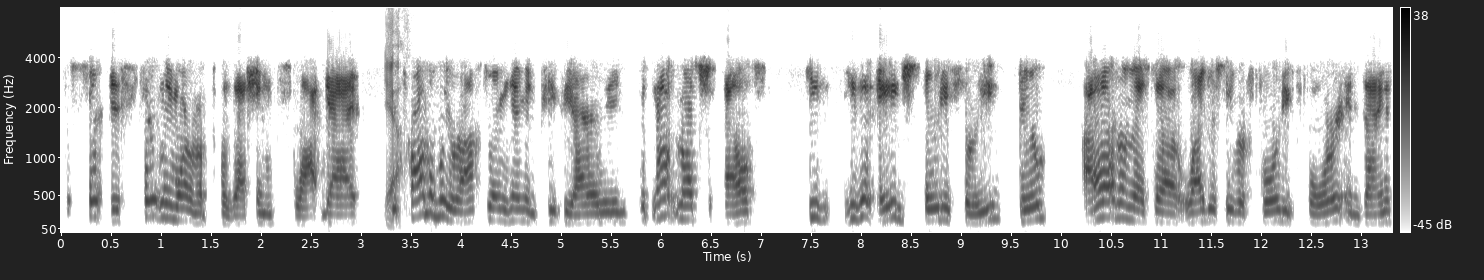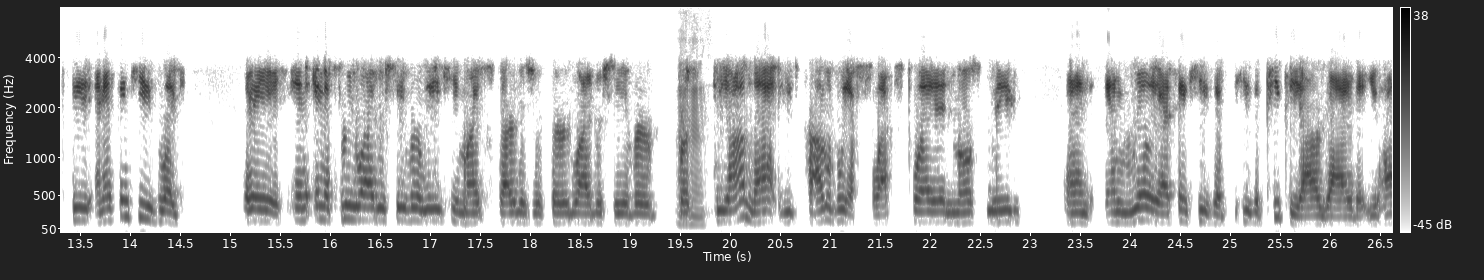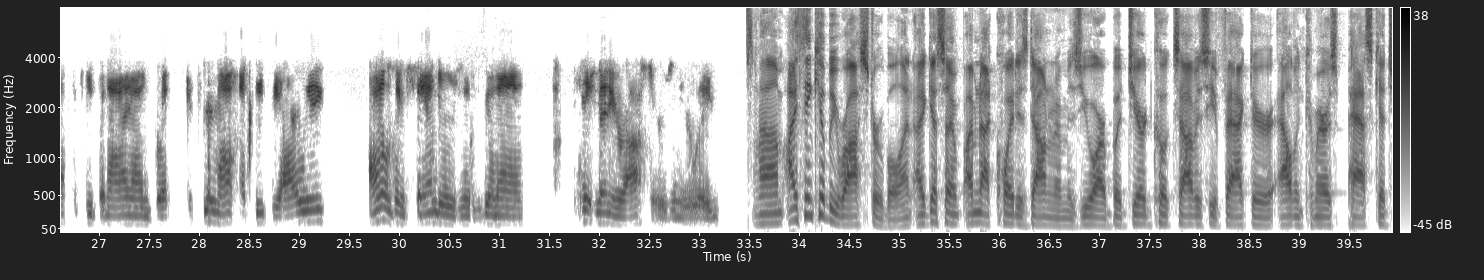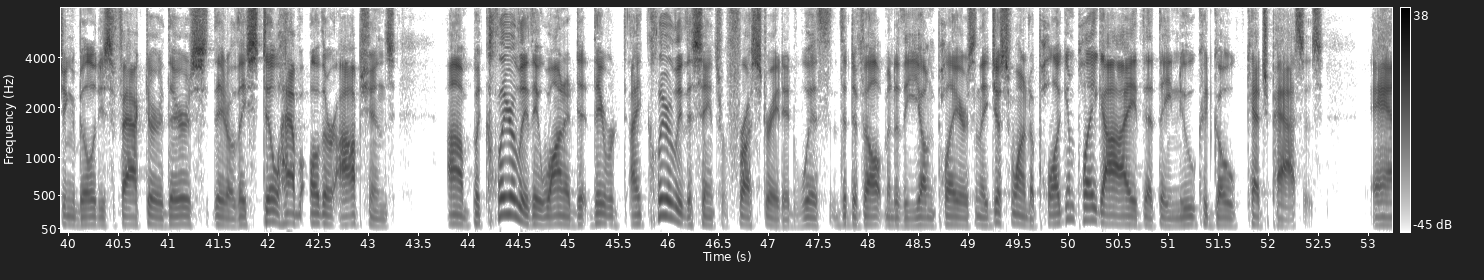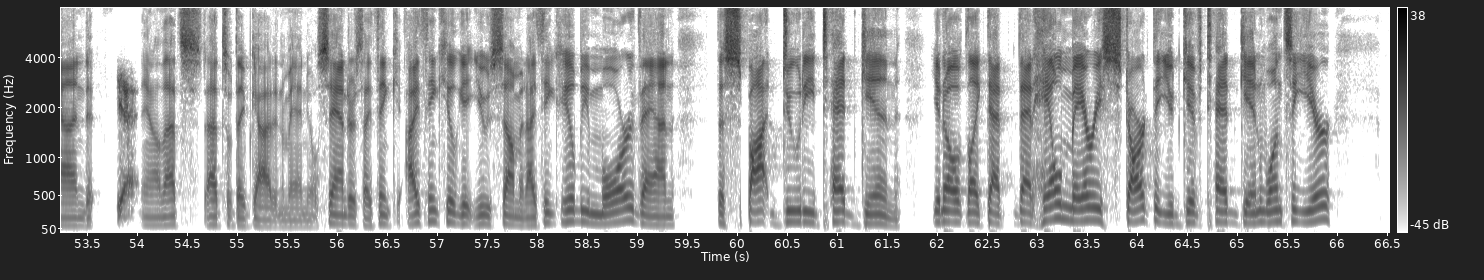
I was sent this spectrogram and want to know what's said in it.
Is certainly more of a possession slot guy. Yeah. You're probably rostering him in PPR league, but not much else. He's he's at age 33 too. I have him at uh, wide receiver 44 in Dynasty, and I think he's like a in, in a three wide receiver league, he might start as your third wide receiver. But mm-hmm. beyond that, he's probably a flex play in most leagues. And and really, I think he's a he's a PPR guy that you have to keep an eye on. But if you're not a PPR league, I don't think Sanders is going to hit many rosters in your league. Um, I think he'll be rosterable. And I guess I'm, I'm, not quite as down on him as you are, but Jared Cook's obviously a factor. Alvin Kamara's pass catching ability is a factor. There's, you know, they still have other options. Um, but clearly they wanted to, they were, I clearly the Saints were frustrated with the development of the young players and they just wanted a plug and play guy that they knew could go catch passes. And, yeah, you know, that's, that's what they've got in Emmanuel Sanders. I think, I think he'll get used some and I think he'll be more than the spot duty Ted Ginn you know, like that that Hail Mary start that you'd give Ted Ginn once a year,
